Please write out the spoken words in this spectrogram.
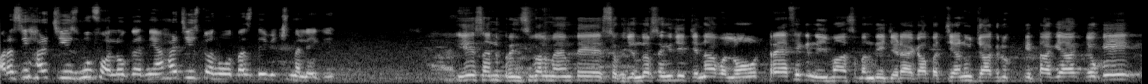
ਔਰ ਅਸੀਂ ਹਰ ਚੀਜ਼ ਨੂੰ ਫੋਲੋ ਕਰਨੇ ਆ ਹਰ ਚੀਜ਼ ਤੁਹਾਨੂੰ ਉਹ ਬੱਸ ਦੇ ਵਿੱਚ ਮਿਲੇਗੀ। ਇਹ ਸਨ ਪ੍ਰਿੰਸੀਪਲ ਮੈਮ ਤੇ ਸੁਖਜਿੰਦਰ ਸਿੰਘ ਜੀ, ਜਿਨ੍ਹਾਂ ਵੱਲੋਂ ਟ੍ਰੈਫਿਕ ਨਿਯਮਾਂ ਸੰਬੰਧੀ ਜਿਹੜਾ ਹੈਗਾ ਬੱਚਿਆਂ ਨੂੰ ਜਾਗਰੂਕ ਕੀਤਾ ਗਿਆ, ਕਿਉਂਕਿ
